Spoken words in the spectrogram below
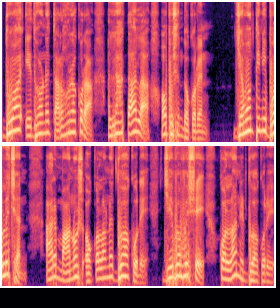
দোয়া এ ধরনের তাড়াহুড়া করা আল্লাহ তাআলা অপছন্দ করেন। যেমন তিনি বলেছেন, আর মানুষ অকল্যাণের দোয়া করে, যেভাবে সে কল্যাণের দোয়া করে।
